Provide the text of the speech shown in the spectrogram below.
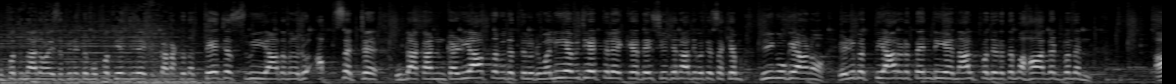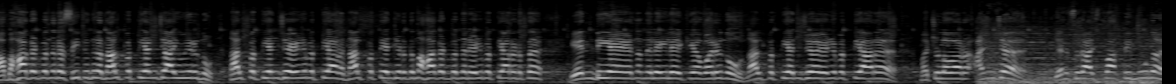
മുപ്പത്തിനാല് വയസ്സ് പിന്നിട്ട് മുപ്പത്തിയഞ്ചിലേക്ക് കടക്കുന്ന തേജസ്വി യാദവിന് ഒരു അപ്സെറ്റ് ഉണ്ടാക്കാൻ കഴിയാത്ത വിധത്തിൽ ഒരു വലിയ വിജയത്തിലേക്ക് ദേശീയ ജനാധിപത്യ സഖ്യം നീങ്ങുകയാണോ? എഴുപത്തിയാറിടത്ത് എൻ ഡി എ നാൽപ്പതിടത്ത് മഹാഗഡ്ബന്ധൻ മഹാഗഡ്ബന്ധന്റെ സീറ്റ് നില നാൽപ്പത്തി അഞ്ചായി ഉയരുന്നു. നാൽപ്പത്തി അഞ്ച് എഴുപത്തി ആറ് നാൽപ്പത്തി അഞ്ച് എടുത്ത് മഹാഗഡ്ബന്ധൻ എഴുപത്തി ആറ് എടുത്ത് എൻ ഡി എ എന്ന നിലയിലേക്ക് വരുന്നു. നാൽപ്പത്തി അഞ്ച് എഴുപത്തി ആറ് മറ്റുള്ളവർ അഞ്ച്. ജനസുരാജ് പാർട്ടി മൂന്ന്.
